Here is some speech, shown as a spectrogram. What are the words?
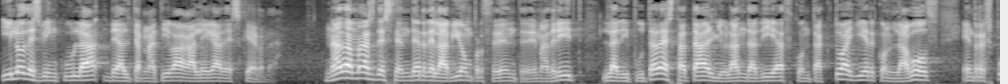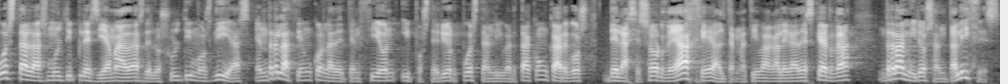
y lo desvincula de Alternativa Galega de Esquerda. Nada más descender del avión procedente de Madrid, la diputada estatal Yolanda Díaz contactó ayer con La Voz en respuesta a las múltiples llamadas de los últimos días en relación con la detención y posterior puesta en libertad con cargos del asesor de AGE, Alternativa Galega de Esquerda, Ramiro Santalices,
